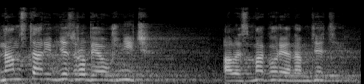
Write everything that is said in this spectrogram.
Nám starým nezrobia už nič, ale zmagoria nám deti.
